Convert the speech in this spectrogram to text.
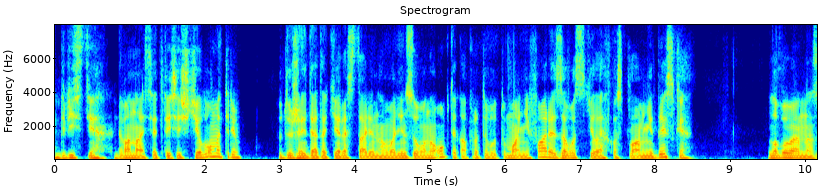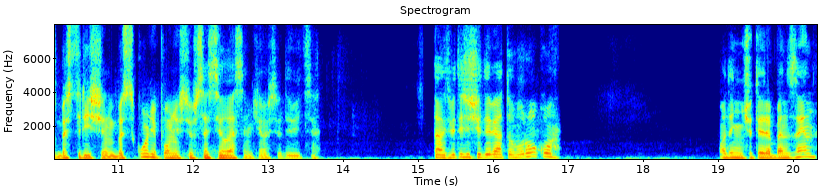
212 тисяч кілометрів. Тут вже йде такі рестайлінгова лінзована оптика, противотуманні фари, заводські легкосплавні диски. Лобове в нас без тріщин, без сколі, повністю все цілесеньке. Ось дивіться. Так, 2009 року 1,4 бензин,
